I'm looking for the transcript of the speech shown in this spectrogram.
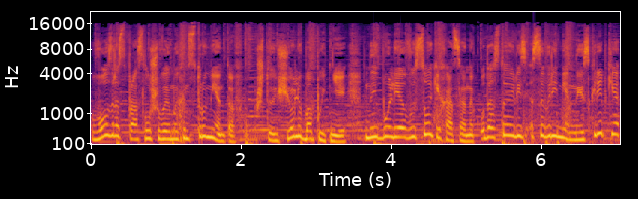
возраст прослушиваемых инструментов. Что еще любопытнее, наиболее высоких оценок удостоились современные скрипки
